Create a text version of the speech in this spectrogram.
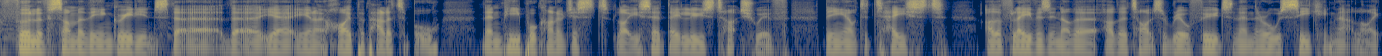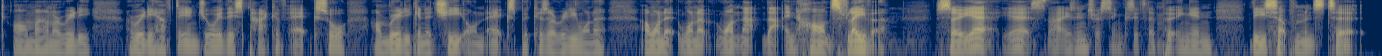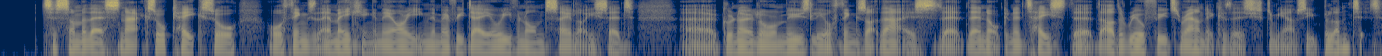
full of some of the ingredients that are that are yeah you know hyper palatable then people kind of just like you said they lose touch with being able to taste other flavors in other other types of real foods. And then they're always seeking that like oh man I really I really have to enjoy this pack of X or I'm really going to cheat on X because I really want to I want to want to want that that enhanced flavor so yeah yes that is interesting because if they're putting in these supplements to to some of their snacks or cakes or or things that they're making and they are eating them every day or even on say like you said uh, granola or muesli or things like that is they're, they're not going to taste the, the other real foods around it because it's just going to be absolutely blunted.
